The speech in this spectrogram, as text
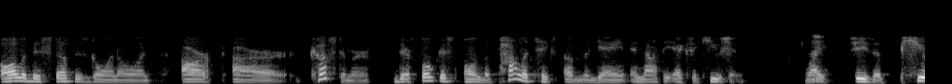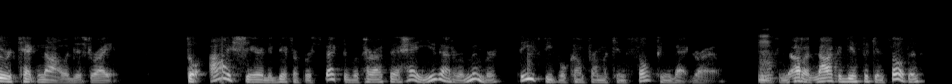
all of this stuff is going on. Our our customer, they're focused on the politics of the game and not the execution, right? Mm-hmm. She's a pure technologist, right? So I shared a different perspective with her. I said, hey, you got to remember, these people come from a consulting background. Mm-hmm. It's not a knock against the consultants,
